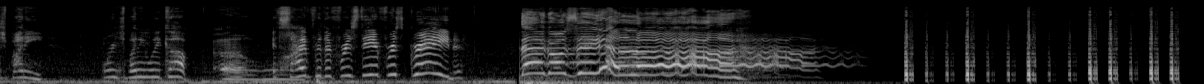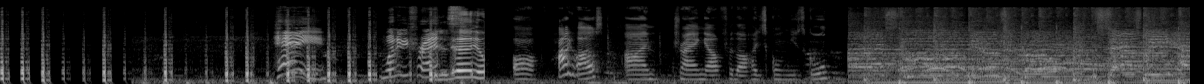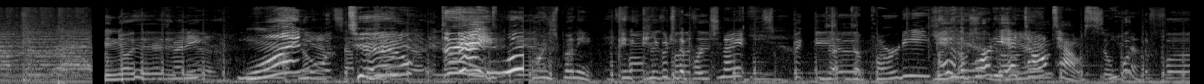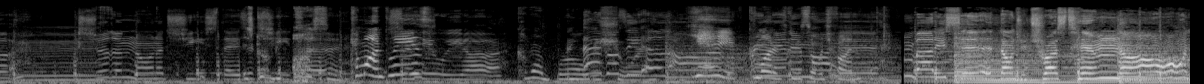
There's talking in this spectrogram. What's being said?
Orange Bunny, Orange Bunny, wake up. Oh. It's time for the first day of first grade. There goes the alarm. Hey, want to be friends? Uh, hi guys, I'm trying out for the High School Musical. In your head. Ready? One, two, three. Orange Bunny, can, can you go to the party tonight? The, the party? Yeah, the party at Tom's house. So what the fuck? I should've known that she stays It's gonna be awesome. Come on, please. here we are. Come on, bro. There We're sure. Yay! Come on, it's gonna be so much fun. Somebody said, don't you trust him, no.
